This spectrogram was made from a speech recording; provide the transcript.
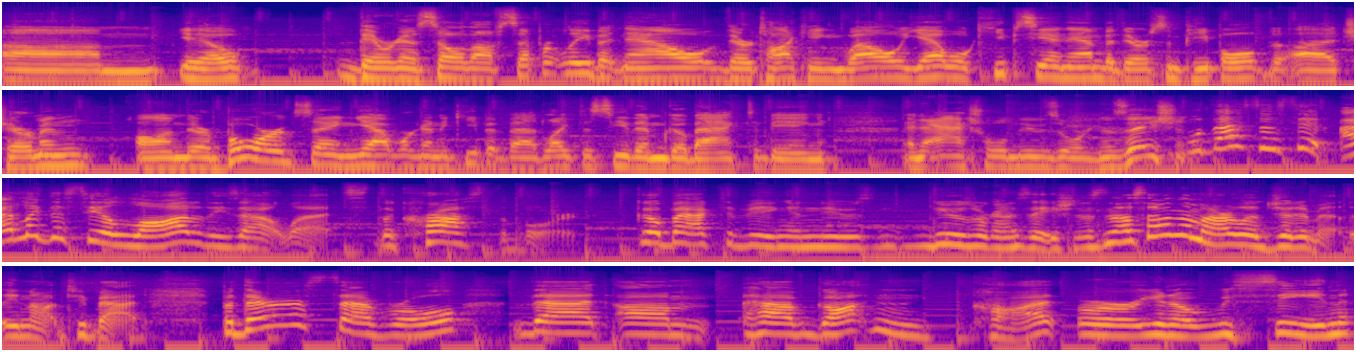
Um, you know, they were going to sell it off separately, but now they're talking. Well, yeah, we'll keep CNN, but there are some people, uh, chairman on their board, saying, yeah, we're going to keep it. But I'd like to see them go back to being an actual news organization. Well, that's just it. I'd like to see a lot of these outlets across the board go back to being a news news organizations. Now, some of them are legitimately not too bad, but there are several that um, have gotten caught, or you know, we've seen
